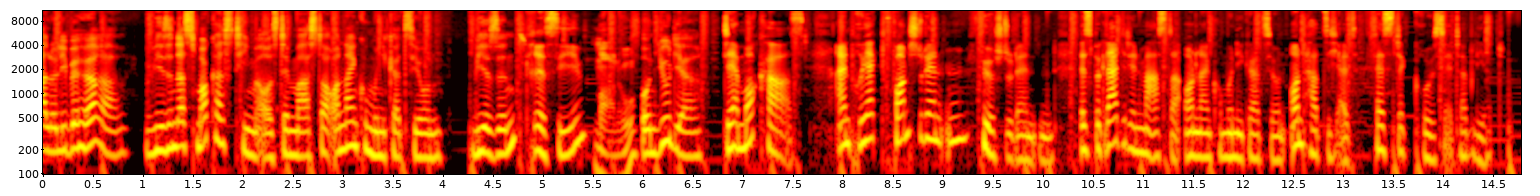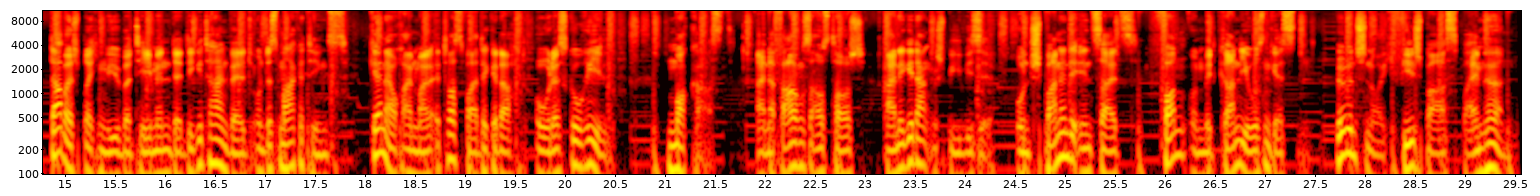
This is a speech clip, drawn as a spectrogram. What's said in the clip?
Hallo liebe Hörer, wir sind das Smockers-Team aus dem Master Online-Kommunikation. Wir sind Chrissy Manu und Julia. Der Mockcast, ein Projekt von Studenten für Studenten. Es begleitet den Master Online-Kommunikation und hat sich als feste Größe etabliert. Dabei sprechen wir über Themen der digitalen Welt und des Marketings. Gerne auch einmal etwas weitergedacht oder skurril. Mockcast, ein Erfahrungsaustausch, eine Gedankenspielwiese und spannende Insights von und mit grandiosen Gästen. Wir wünschen euch viel Spaß beim Hören.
